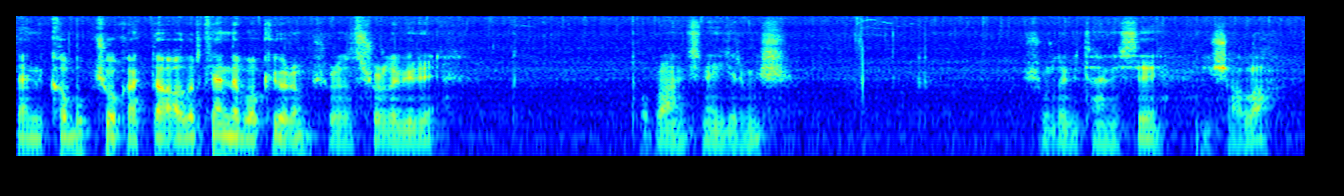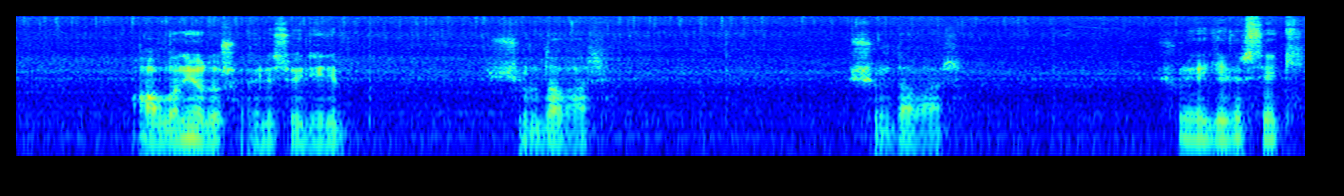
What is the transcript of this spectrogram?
Yani kabuk çok hatta alırken de bakıyorum. Şurası şurada biri toprağın içine girmiş. Şurada bir tanesi inşallah avlanıyordur öyle söyleyelim. Şurada var. Şurada var. Şuraya gelirsek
